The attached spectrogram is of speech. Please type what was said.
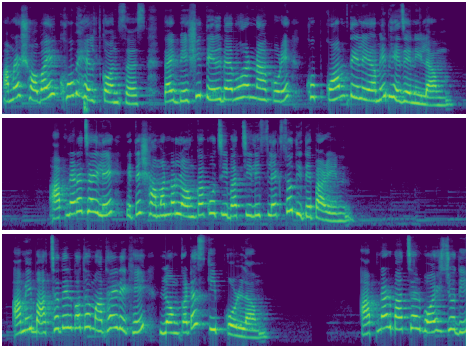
আমরা সবাই খুব হেলথ কনসাস তাই বেশি তেল ব্যবহার না করে খুব কম তেলে আমি ভেজে নিলাম। আপনারা চাইলে এতে সামান্য লঙ্কা কুচি বা চিলি ফ্লেক্সও দিতে পারেন। আমি বাচ্চাদের কথা মাথায় রেখে লঙ্কাটা স্কিপ করলাম। আপনার বাচ্চার বয়স যদি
